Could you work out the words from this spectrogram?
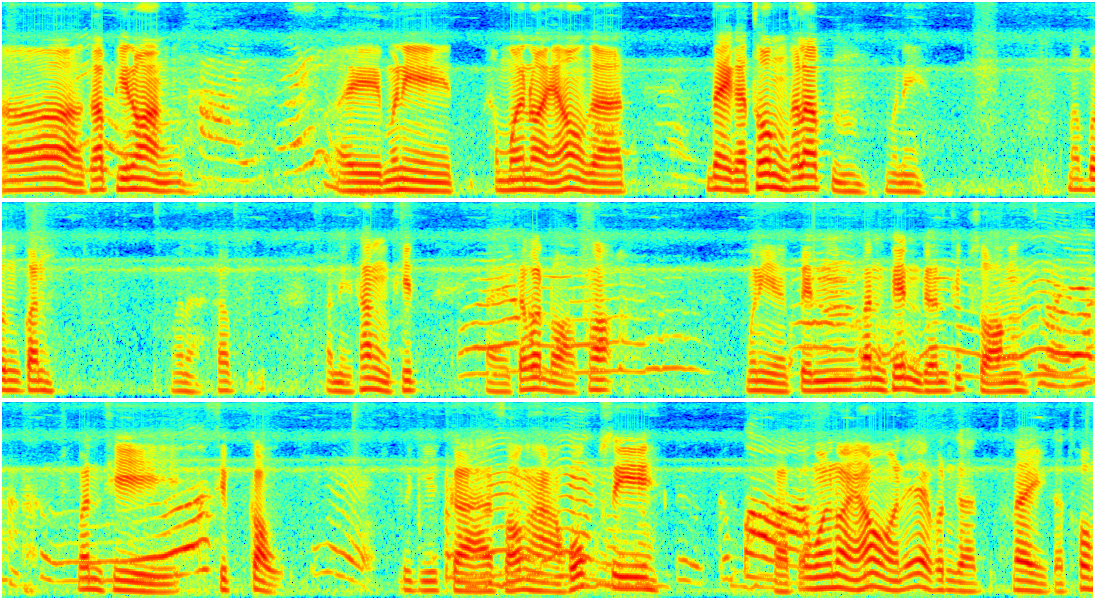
ออครับพี่น้องไอ้มื้อนี้เอามวยหน่อยเฮาก็ได้กระทงครับมื้อนี้มาเบิ่งกันว่านะครับ อันนี้ทั้งทิศไอ้ตะวันออกเนาะมื้อนี้เป็นวันเพ็ญเดือน12สองวันที่19พฤศจิกา2564ครับเอามวยหน่อยเฮาเด้เพิ่นก็ได้กระทง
